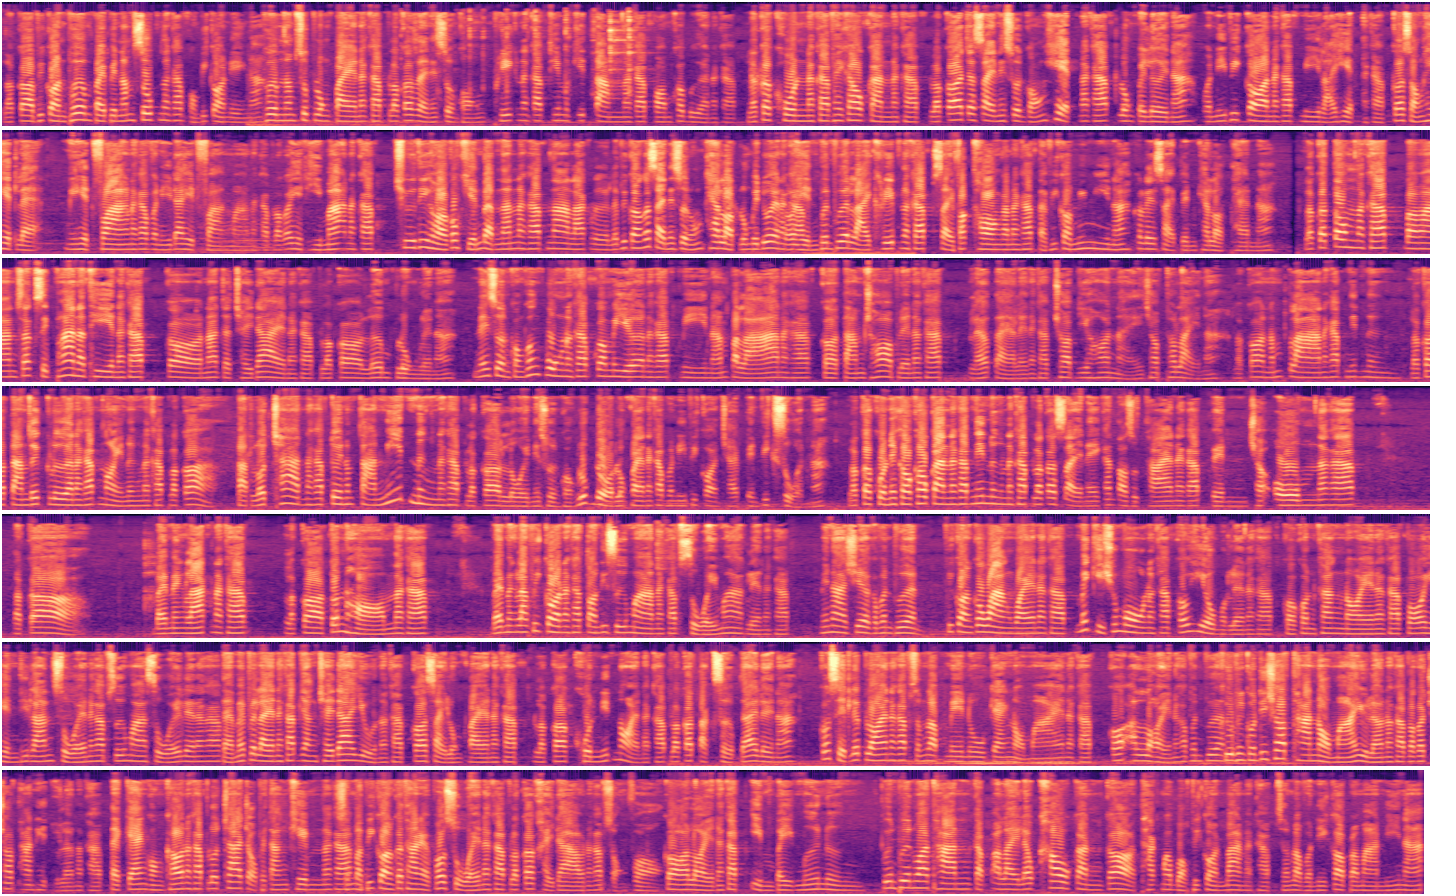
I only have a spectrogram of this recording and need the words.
แล้วก็พี่กรณ์เพิ่มไปเป็นน้ำซุปนะครับของพี่กรณ์เองนะเพิ่มน้ำซุปลงไปนะครับแล้วก็ใส่ในส่วนของพริกนะครับที่เมื่อกี้ตำนะครับพร้อมข้าวเบื่อนะครับแล้วก็คนนะครับให้เข้ากันนะครับแล้วก็จะใส่ในส่วนของเห็ดนะครับลงไปเลยนะ วันนี้พี่กรณ์นะครับมีหลายเห็ดนะครับก็สองเห็ดแหละมีเห็ดฟางนะครับ วันนี้ได้เห็ดฟางมานะครับแล้วก็เห็ดหิมะนะครับชื่อที่ห่อก็เขียนแบบนั้นนะครับน่ารักเลย แล้วพี่กรณ์ก็ใส่ในส่วนของแครอทลงไปด้วยนะครับเห็นเพื่อนๆหลายคลิปนะครับใส่ฟักทองกันนะครับแต่พี่กรณ์ไม่มีนะ ก็เลยใส่เป็นแครอทแทนนะ แล้วก็ต้มนะครับประมาณสัก 15 นาทีนะครับ ก็น่าจะใช้ได้นะครับ แล้วก็เริ่มปรุงเลยนะ ในส่วนของเครื่องปรุงนะครับ ก็ไม่เยอะนะครับ มีน้ำปลานะครับ ก็ตามชอบเลยนะครับ แล้วแต่เลยนะครับ ชอบยี่ห้อไหนชอบเท่าไหร่นะแล้วก็น้ำปลานะครับนิดนึง แล้วก็ตามด้วยเกลือนะครับ หน่อยนึงนะครับ แล้วก็ตัดรสชาตินะครับ ด้วยน้ำตาลนิดนึงนะครับ แล้วก็โรยในส่วนของลูกโดดลงไปนะครับ วันนี้พี่กรณ์ใช้เป็นพริกสวนนะแล้วก็คนให้เขาเข้ากันนะครับนิดนึงนะครับ แล้วก็ใส่ในขั้นตอนสุดท้ายนะครับ เป็นชะอมนะครับ แล้วก็ใบแมงลักนะครับ แล้วก็ต้นหอมนะครับ ใบแมงลักพี่กรณ์นะครับ ตอนที่ซื้อมานะครับ สวยมากเลยนะครับ ไม่น่าเชื่อครับเพื่อนๆพี่กรณ์ก็วางไว้นะครับ ไม่กี่ชั่วโมงนะครับเขาเหี่ยวหมดเลยนะครับก็ค่อนข้างน้อยนะครับ เพราะเห็นที่ร้านสวยนะครับ ซื้อมาสวยเลยนะครับ แต่ไม่เป็นไรนะครับยังใช้ได้อยู่นะครับ ก็ใส่ลงไปนะครับ แล้วก็คนนิดหน่อยนะครับ แล้วก็ตักเสิร์ฟได้เลยนะ ก็เสร็จเรียบร้อยนะครับสำหรับเมนูแกงหน่อไม้นะครับก็อร่อยนะครับเพื่อนๆคือเป็นคนที่ชอบทานหน่อไม้อยู่แล้วนะครับแล้วก็ชอบทานเห็ดอยู่แล้วนะครับแต่แกงของเขานะครับรสชาติจะออกไปทางเค็มนะครับสำหรับพี่กรณ์ก็ทานกับข้าวสวยนะครับแล้วก็ไข่ดาวนะครับสองฟองก็อร่อยนะครับอิ่มไปอีกมื้อหนึ่งเพื่อนๆว่าทานกับอะไรแล้วเข้ากันก็ทักมาบอกพี่กรณ์บ้างนะครับสำหรับวันนี้ก็ประมาณนี้นะ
